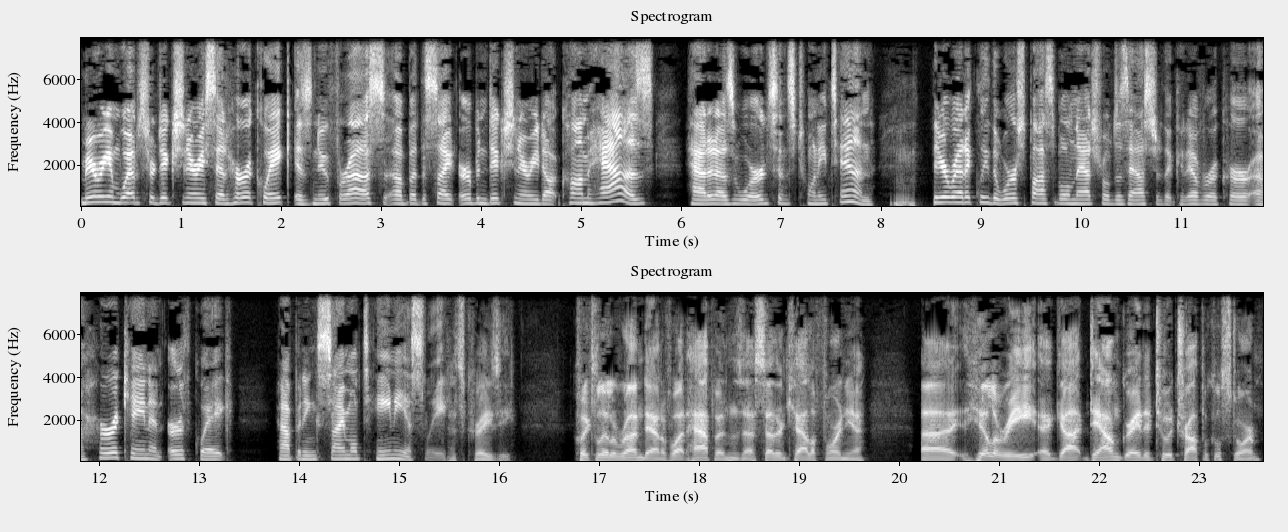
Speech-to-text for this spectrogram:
Merriam Webster Dictionary said hurriquake is new for us, uh, but the site urbandictionary.com has had it as a word since 2010. Theoretically, the worst possible natural disaster that could ever occur a hurricane and earthquake happening simultaneously. That's crazy. Quick little rundown of what happens. Uh, Southern California, uh, Hilary uh, got downgraded to a tropical storm.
